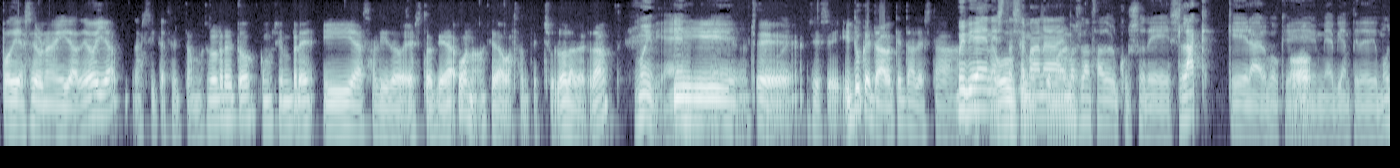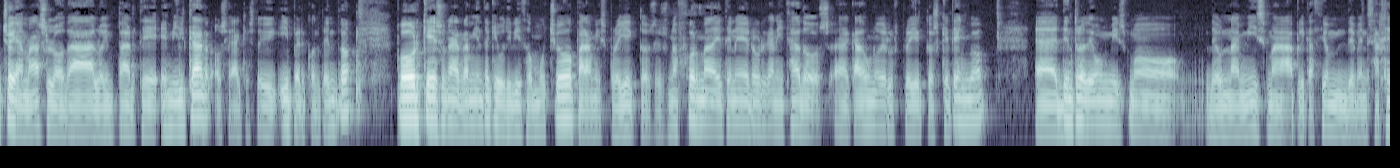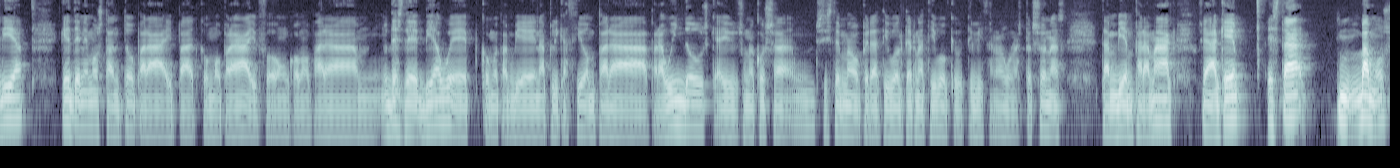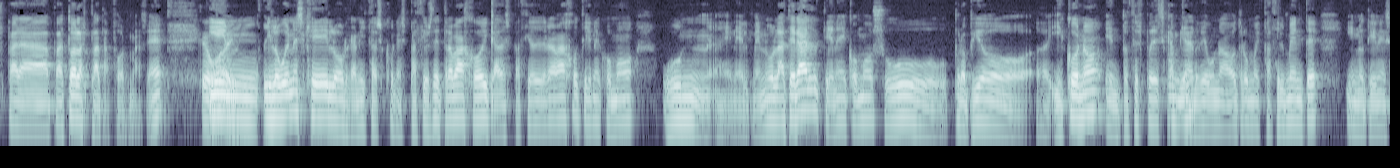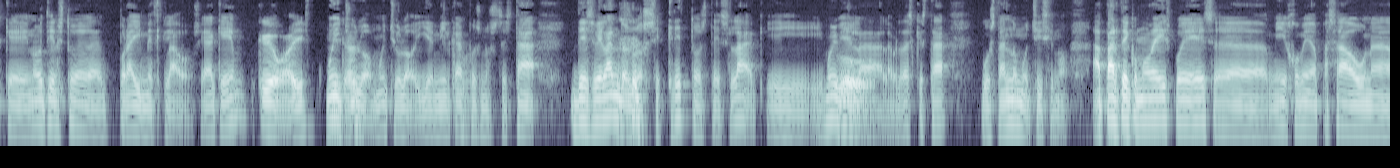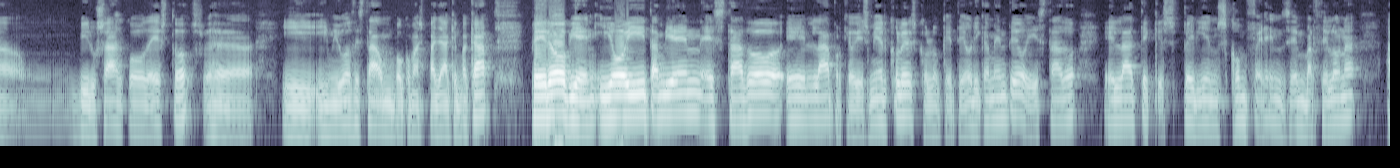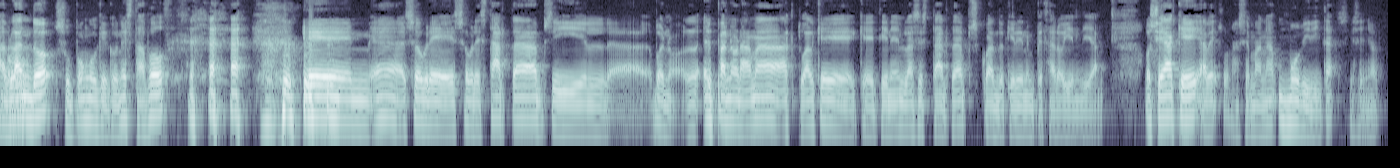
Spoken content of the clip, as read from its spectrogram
podía ser una ida de olla, así que aceptamos el reto, como siempre, y ha salido esto que, bueno, ha quedado bastante chulo, la verdad. Muy bien. Y, bien, sí, sí, sí. ¿Y tú qué tal? ¿Qué tal está? Muy bien, esta, esta semana, semana, hemos lanzado el curso de Slack, que era algo que oh. me habían pedido mucho y además lo da, lo imparte Emilcar, o sea que estoy hiper contento porque es una herramienta que utilizo mucho para mis proyectos. Es una forma de tener organizados uh, cada uno de los proyectos que tengo uh, dentro de un mismo, de una misma aplicación de mensajería que tenemos tanto para iPad como para iPhone, como para desde vía web, como también aplicación para, para Windows, que hay una cosa, un sistema operativo alternativo que utilizan algunas personas, también para Mac, o sea que está vamos, para, para, todas las plataformas. ¿eh? Y, y, lo bueno es que lo organizas con espacios de trabajo y cada espacio de trabajo tiene como un, en el menú lateral, tiene como su propio icono y entonces puedes cambiar uh -huh. de uno a otro muy fácilmente y no tienes que no lo tienes todo por ahí mezclado. O sea que... Qué guay. Muy chulo, muy chulo. Y Emilcar pues nos está desvelando los secretos de Slack y, y muy bien, uh. la, la, verdad es que está gustando muchísimo. Aparte, como veis, pues uh, mi hijo me ha pasado una... Un, virusaco de estos eh, y, y, mi voz está un poco más para allá que para acá, pero bien, y hoy también he estado en la, porque hoy es miércoles, con lo que teóricamente hoy he estado en la Tech Experience Conference en Barcelona, hablando, oh. supongo que con esta voz, en, eh, sobre, sobre startups y el, uh, bueno, el panorama actual que, que tienen las startups cuando quieren empezar hoy en día. O sea que, a ver, una semana movidita, sí señor.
